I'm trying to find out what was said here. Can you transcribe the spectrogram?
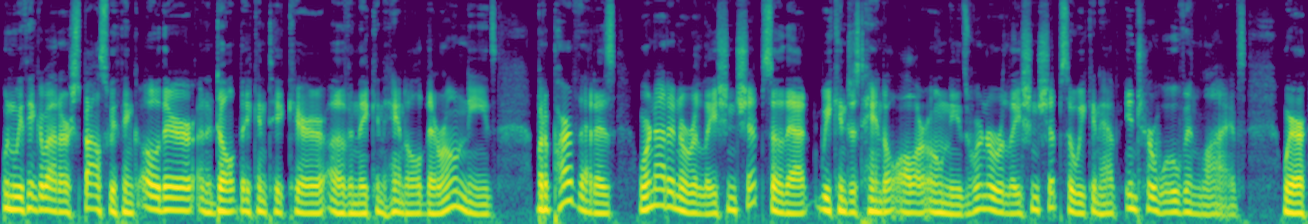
when we think about our spouse, we think, oh, they're an adult they can take care of and they can handle their own needs. But a part of that is we're not in a relationship so that we can just handle all our own needs. We're in a relationship so we can have interwoven lives where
